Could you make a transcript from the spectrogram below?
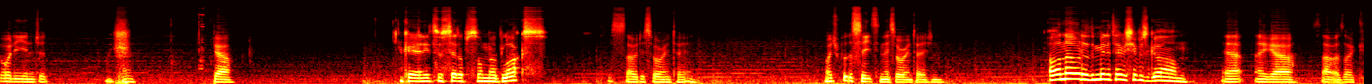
already injured. Okay. Go. Okay, I need to set up some uh, blocks. This is so disorientating. Why'd you put the seats in this orientation? Oh no, the, the military ship is gone. Yeah, there you go. So that was like...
